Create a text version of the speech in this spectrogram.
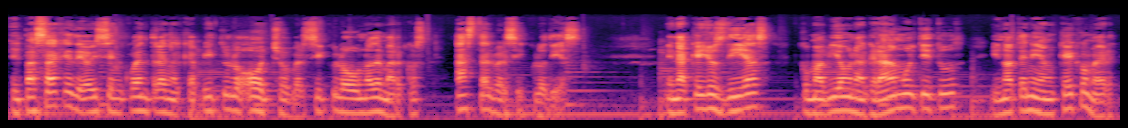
El pasaje de hoy se encuentra en el capítulo 8, versículo 1 de Marcos, hasta el versículo 10. En aquellos días, como había una gran multitud y no tenían qué comer,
